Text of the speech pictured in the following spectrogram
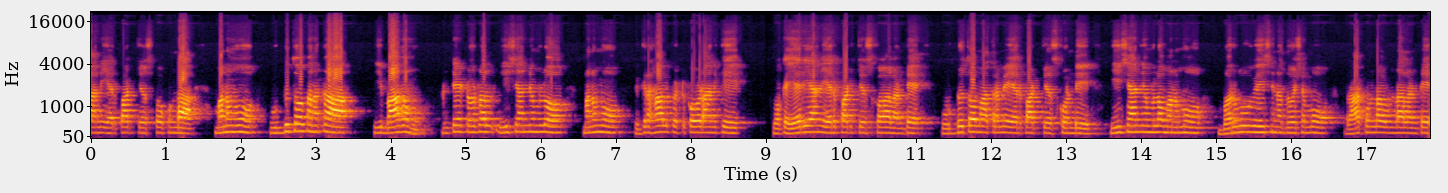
కానీ ఏర్పాటు చేసుకోకుండా మనము వుడ్డుతో కనుక ఈ భాగము అంటే టోటల్ ఈశాన్యంలో మనము విగ్రహాలు పెట్టుకోవడానికి ఒక ఏరియాని ఏర్పాటు చేసుకోవాలంటే వుడ్డుతో మాత్రమే ఏర్పాటు చేసుకోండి. ఈశాన్యంలో మనము బరువు వేసిన దోషము రాకుండా ఉండాలంటే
